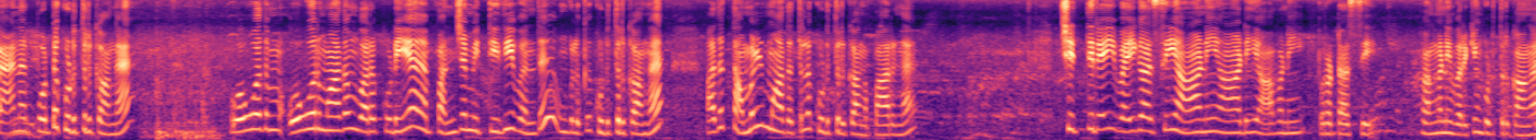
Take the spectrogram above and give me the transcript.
பேனர் போட்டு கொடுத்துருக்காங்க. ஒவ்வொரு ஒவ்வொரு மாதம் வரக்கூடிய பஞ்சமி திதி வந்து உங்களுக்கு கொடுத்துருக்காங்க. அது தமிழ் மாதத்தில் கொடுத்துருக்காங்க பாருங்கள் சித்திரை வைகாசி ஆனி ஆடி ஆவணி புரட்டாசி பங்குனி வரைக்கும் கொடுத்துருக்காங்க.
